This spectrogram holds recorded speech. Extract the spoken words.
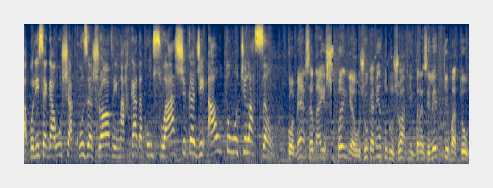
A polícia gaúcha acusa jovem marcada com suástica de automutilação. Começa na Espanha o julgamento do jovem brasileiro que matou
